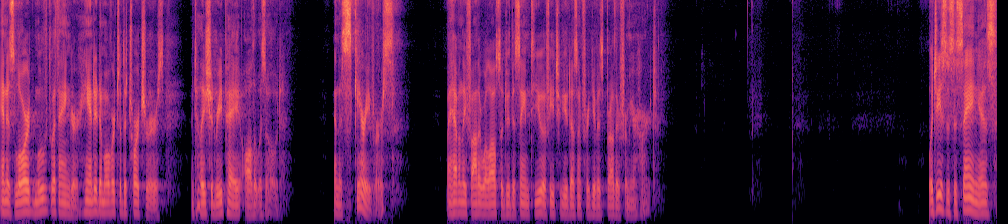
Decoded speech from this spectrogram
And his Lord, moved with anger, handed him over to the torturers until he should repay all that was owed. And the scary verse my heavenly Father will also do the same to you if each of you doesn't forgive his brother from your heart. What Jesus is saying is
